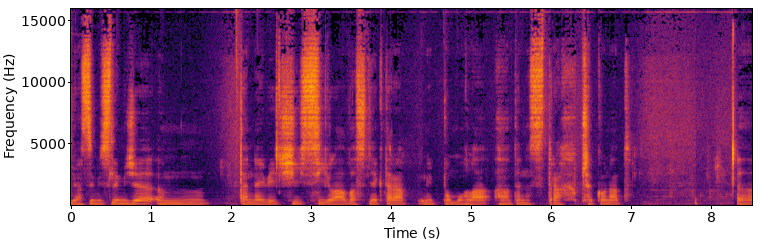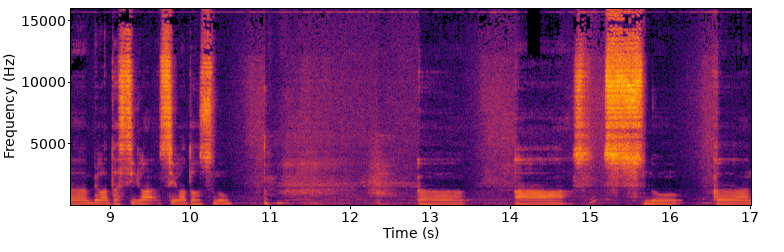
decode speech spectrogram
Já si myslím, že um, ta největší síla, vlastně, která mi pomohla ten strach překonat, uh, byla ta síla, síla toho snu. Mm-hmm. Uh, a snu uh,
